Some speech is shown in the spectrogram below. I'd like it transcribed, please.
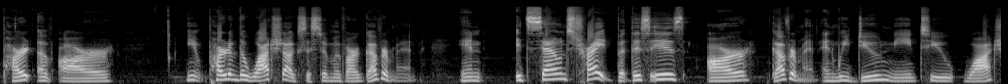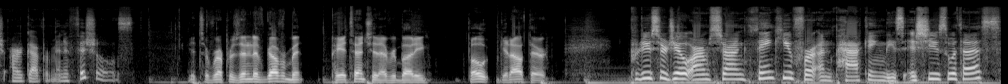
part of our, you know, part of the watchdog system of our government. And it sounds trite, but this is our government, and we do need to watch our government officials. It's a representative government. Pay attention, everybody. Vote. Get out there. Producer Joe Armstrong, thank you for unpacking these issues with us.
